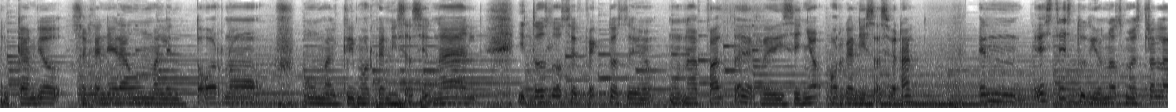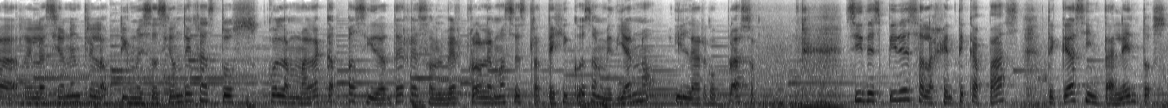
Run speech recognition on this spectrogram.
En cambio, se genera un mal entorno, un mal clima organizacional y todos los efectos de una falta de rediseño organizacional. En este estudio nos muestra la relación entre la optimización de gastos con la mala capacidad de resolver problemas estratégicos a mediano y largo plazo. Si despides a la gente capaz, te quedas sin talentos.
